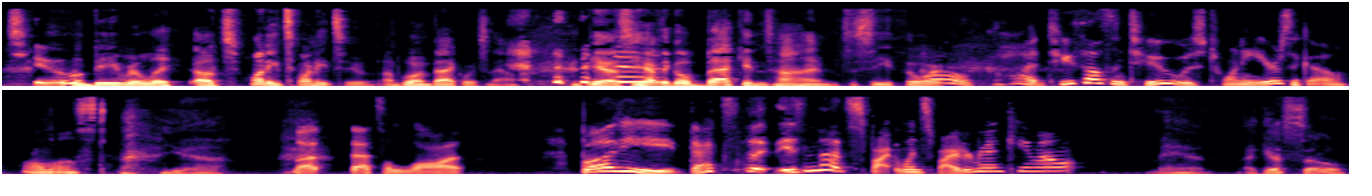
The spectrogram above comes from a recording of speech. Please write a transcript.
be released. Oh, uh, 2022. I'm going backwards now. yes, you have to go back in time to see Thor. Oh God, 2002 was 20 years ago almost. Yeah. That that's a lot. Buddy, that's the isn't that Spy- when Spider-Man came out? Man, I guess so.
